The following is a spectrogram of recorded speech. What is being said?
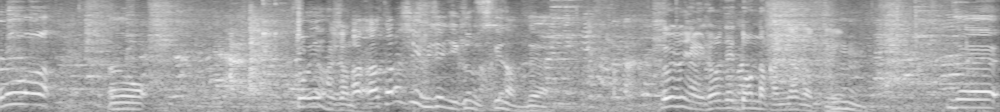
俺はあのそういう話なん。新しい店に行くの好きなんで。要するにそれでどんな感じなんだっていう、で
